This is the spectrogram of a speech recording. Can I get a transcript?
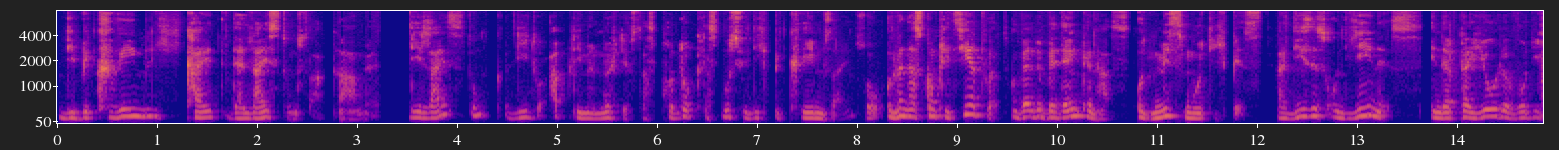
die Bequemlichkeit der Leistungsabnahme die Leistung, die du abnehmen möchtest, das Produkt, das muss für dich bequem sein. So. Und wenn das kompliziert wird und wenn du Bedenken hast und missmutig bist, weil dieses und jenes in der Periode, wo dich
